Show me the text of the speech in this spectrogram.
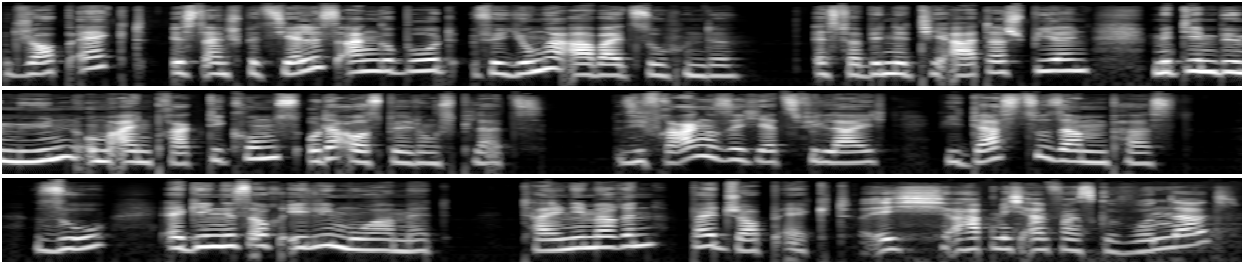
Job Act ist ein spezielles Angebot für junge Arbeitssuchende. Es verbindet Theaterspielen mit dem Bemühen um einen Praktikums- oder Ausbildungsplatz. Sie fragen sich jetzt vielleicht, wie das zusammenpasst. So erging es auch Eli Mohamed, Teilnehmerin bei Job Act. Ich habe mich anfangs gewundert,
